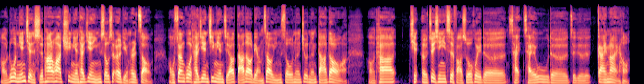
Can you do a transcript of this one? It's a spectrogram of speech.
哦，如果年减十趴的话，去年台积电营收是二点二兆，我算过台积电今年只要达到两兆营收呢，就能达到啊，哦，他前呃最新一次法说会的财财务的这个 guideline 哈，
